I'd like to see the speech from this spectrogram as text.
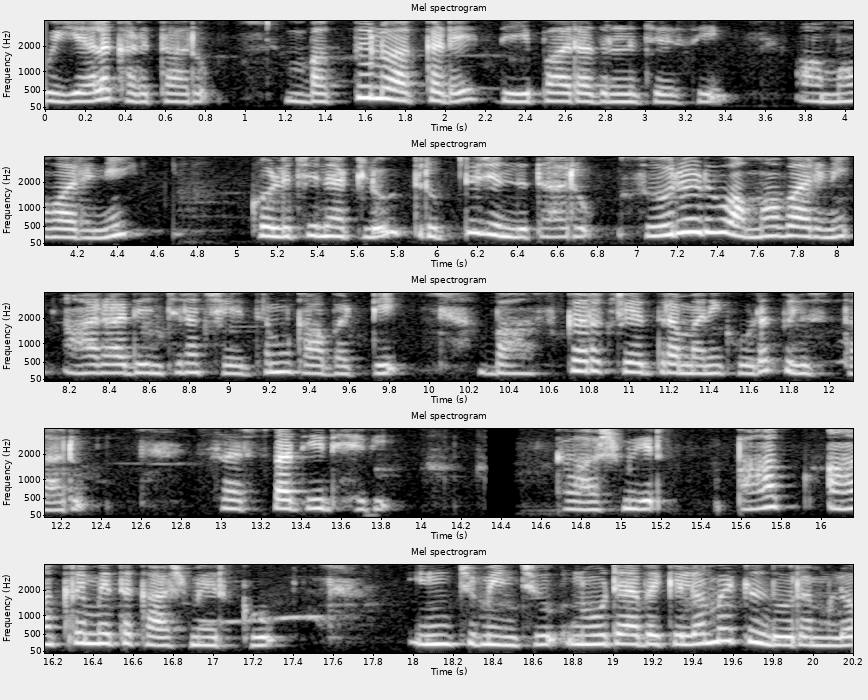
ఉయ్యాల కడతారు. భక్తులు అక్కడే దీపారాధనలు చేసి అమ్మవారిని కొలిచినట్లు తృప్తి చెందుతారు. సూర్యుడు అమ్మవారిని ఆరాధించిన క్షేత్రం కాబట్టి భాస్కర క్షేత్రం అని కూడా పిలుస్తారు. సరస్వతీదేవి కాశ్మీర్ పాక్ ఆక్రమిత కాశ్మీర్కు ఇంచుమించు నూట యాభై కిలోమీటర్ల దూరంలో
